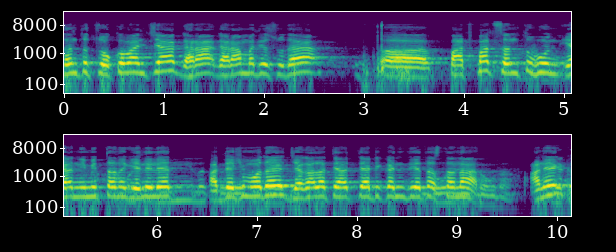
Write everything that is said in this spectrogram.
संत चोकोबांच्या घरा घरामध्ये सुद्धा पाच पाच संत होऊन या निमित्तानं गेलेले आहेत. अध्यक्ष महोदय जगाला त्या त्या ठिकाणी देत असताना अनेक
